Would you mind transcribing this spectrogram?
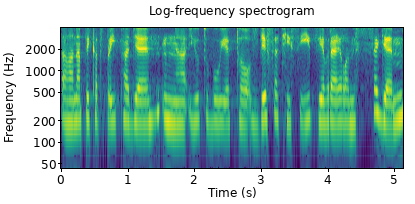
napríklad v prípade uh, YouTube je to z 10 tisíc, je vraj len 7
